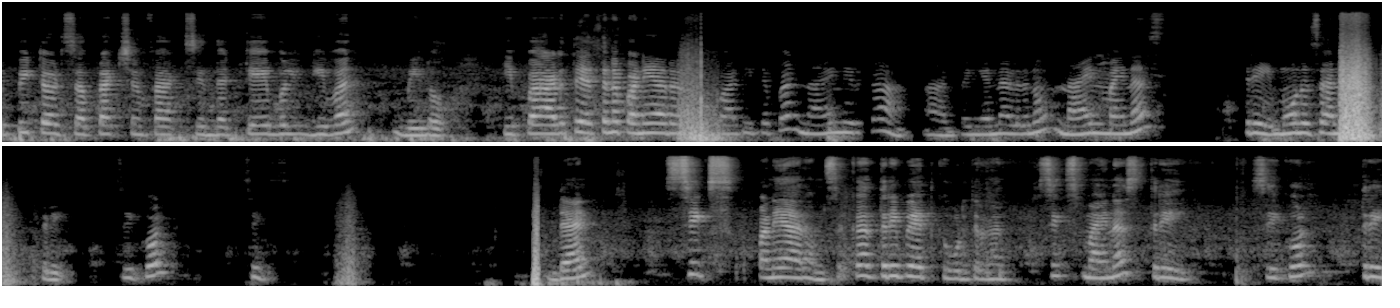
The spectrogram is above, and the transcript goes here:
repeated subtraction facts in the table given below. இப்போ அடுத்து எத்தனை பணியாரம் இருக்குது காட்டிட்டப்ப நைன் இருக்கா? ஆ இப்போ இங்கே என்ன எழுதணும்? நைன் மைனஸ் த்ரீ மூணு son three equal six then six பணியாரம்ஸுக்கு த்ரீ பேர்த்துக்கு கொடுத்துருங்க. Six minus three equal three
